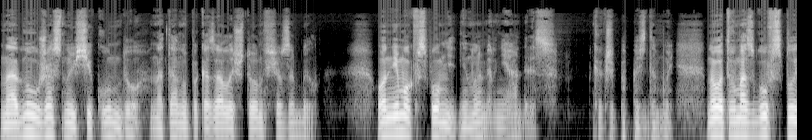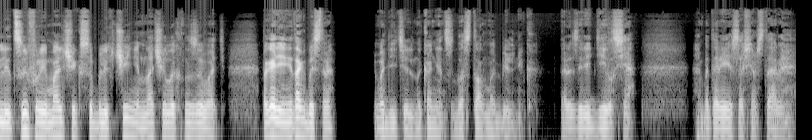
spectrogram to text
На одну ужасную секунду Натану показалось, что он все забыл. Он не мог вспомнить ни номер, ни адрес. Как же попасть домой? Но вот в мозгу всплыли цифры, и мальчик с облегчением начал их называть. — Погоди, не так быстро. Водитель, наконец, достал мобильник. Разрядился. Батарея совсем старая.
